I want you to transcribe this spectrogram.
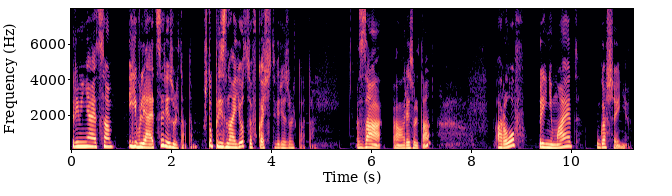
применяется и является результатом, что признается в качестве результата. За а, результат Орлов принимает угошение –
